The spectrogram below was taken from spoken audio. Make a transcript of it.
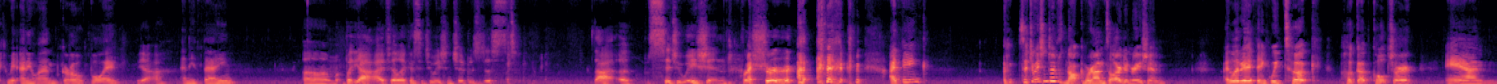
It can be anyone, girl, boy, yeah. anything. Um but yeah, I feel like a situationship is just that a situation for I- sure. I, I think situationships not come around until our generation. I literally think we took hookup culture and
